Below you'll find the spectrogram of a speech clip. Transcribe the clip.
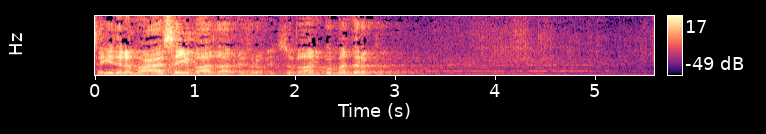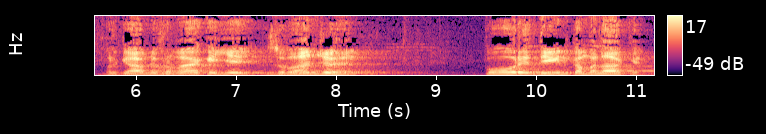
سیدنا معاذ سے یہ بات آپ نے فرمائی، زبان کو بند رکھو۔ بلکہ آپ نے فرمایا کہ یہ زبان جو ہے، پورے دین کا ملاک ہے،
